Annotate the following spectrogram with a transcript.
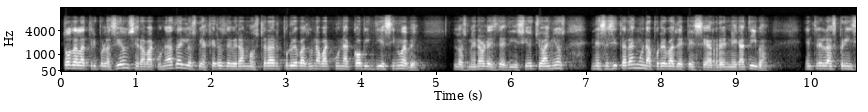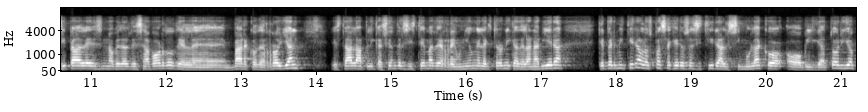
Toda la tripulación será vacunada y los viajeros deberán mostrar prueba de una vacuna COVID-19. Los menores de 18 años necesitarán una prueba de PCR negativa. Entre las principales novedades a bordo del eh, barco de Royal está la aplicación del sistema de reunión electrónica de la naviera que permitirá a los pasajeros asistir al simulacro obligatorio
